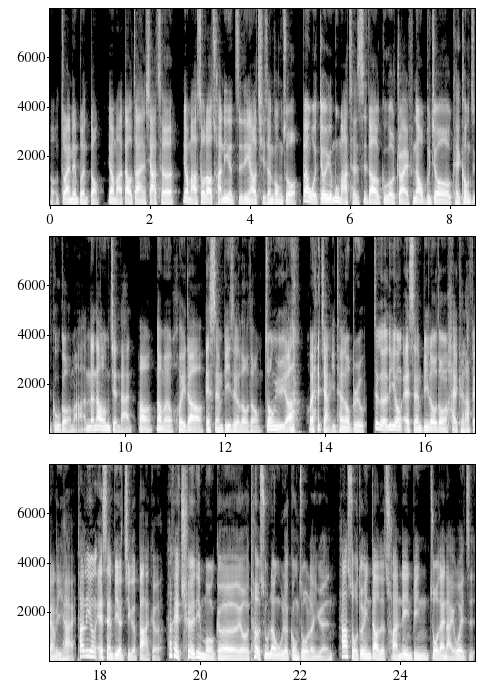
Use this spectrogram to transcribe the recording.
哦，坐在那边不能动，要么到站下车，要么收到传令的指令要起身工作，不然我丢一个木马程式到 Google Drive，那我不就可以控制 Google 了吗？难道那么简单？好，那我们回到 SMB 这个漏洞，终于啊。回来讲 Eternal Blue 这个利用 SMB 漏洞的骇客，他非常厉害。他利用 SMB 的几个 bug，他可以确定某个有特殊任务的工作人员，他所对应到的传令兵坐在哪一个位置。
